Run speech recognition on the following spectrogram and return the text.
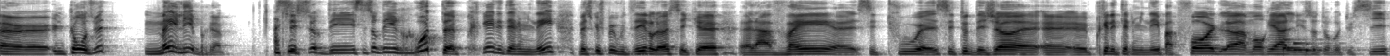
euh, une conduite main libre. C'est sur, des, sur des routes prédéterminées, mais ce que je peux vous dire, là, c'est que euh, la 20, euh, c'est tout, c'est tout déjà prédéterminé par Ford. Là, à Montréal, les autoroutes aussi,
